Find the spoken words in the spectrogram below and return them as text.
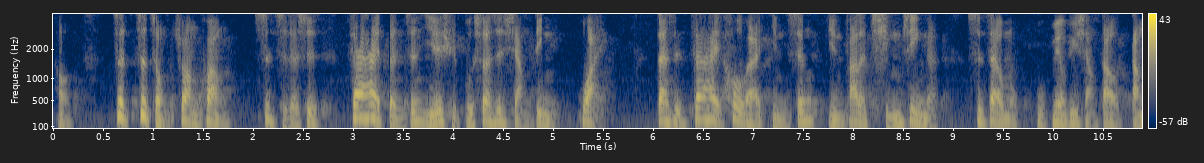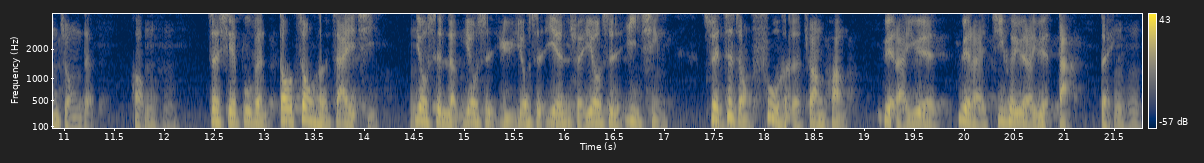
好、哦，这这种状况是指的是灾害本身也许不算是想定外，但是灾害后来引申引发的情境呢，是在我们没有预想到当中的。好、哦，这些部分都综合在一起，又是冷又是雨又是淹水又是疫情，所以这种复合的状况。越来越越来机会越来越大，对，嗯嗯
